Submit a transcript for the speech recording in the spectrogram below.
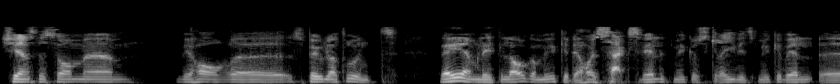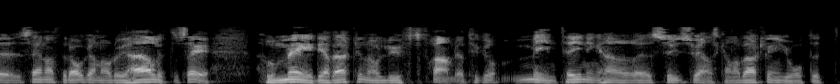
Känns det som eh, vi har eh, spolat runt VM lite lagom mycket. Det har ju sagts väldigt mycket och skrivits mycket väl eh, senaste dagarna och det är härligt att se hur media verkligen har lyfts fram. Jag tycker min tidning här, eh, Sydsvenskan, har verkligen gjort ett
